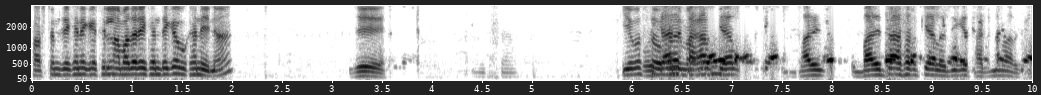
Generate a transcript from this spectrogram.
ফার্স্ট টাইম যেখানে গেছিলেন আমাদের এখান থেকে ওখানেই না? জি। আচ্ছা। কি অবস্থা ওখানে? বাড়ি বাড়িতে আসার খেয়াল থাকব আর কি।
